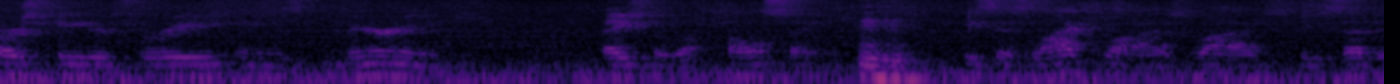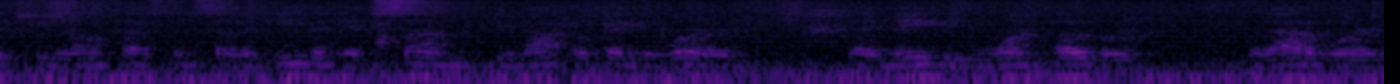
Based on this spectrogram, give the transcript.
First Peter three, and he's mirroring basically what Paul's saying. Mm-hmm. He says, likewise, wives, be subject to your own husbands, so that even if some do not obey the word, they may be won over without a word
